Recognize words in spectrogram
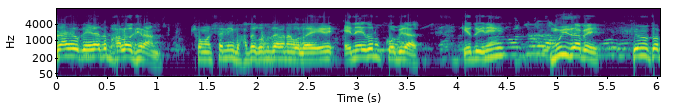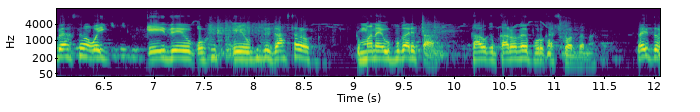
যাই হোক এরা তো ভালো ঘেরান সমস্যা নেই ভালো গন্ধ যাবে না বলো। এনে একজন কবিরাজ কিন্তু ইনি মুই যাবে। কিন্তু তবে আসলে ওই এই যে ওষুধ এই ওষুধের গাছটার মানে উপকারিতা কাউকে কারণে প্রকাশ করবে না। তাই তো?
